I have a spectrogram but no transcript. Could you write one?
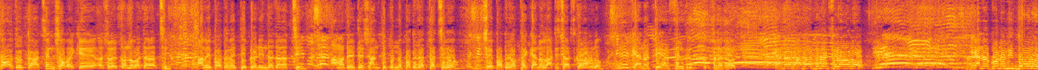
সহযোদ্ধা আছেন, সবাইকে আসলে ধন্যবাদ জানাচ্ছি। আমি প্রথমে তীব্র নিন্দা জানাচ্ছি। আমাদের যে শান্তিপূর্ণ পদযাত্রা ছিল, সেই পদযাত্রায় কেন লাঠিচার্জ করা হলো? কেন টিয়ার সেল? কেন রাবার বুলেট ছোড়া হলো? কেন গুলিবিদ্ধ হলো?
